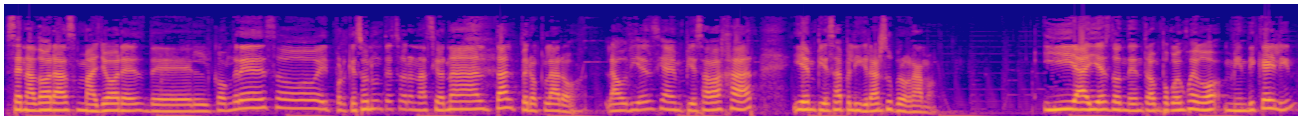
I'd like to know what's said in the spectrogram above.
senadoras mayores del Congreso, y porque son un tesoro nacional, tal, pero claro, la audiencia empieza a bajar y empieza a peligrar su programa. Y ahí es donde entra un poco en juego Mindy Kaling,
